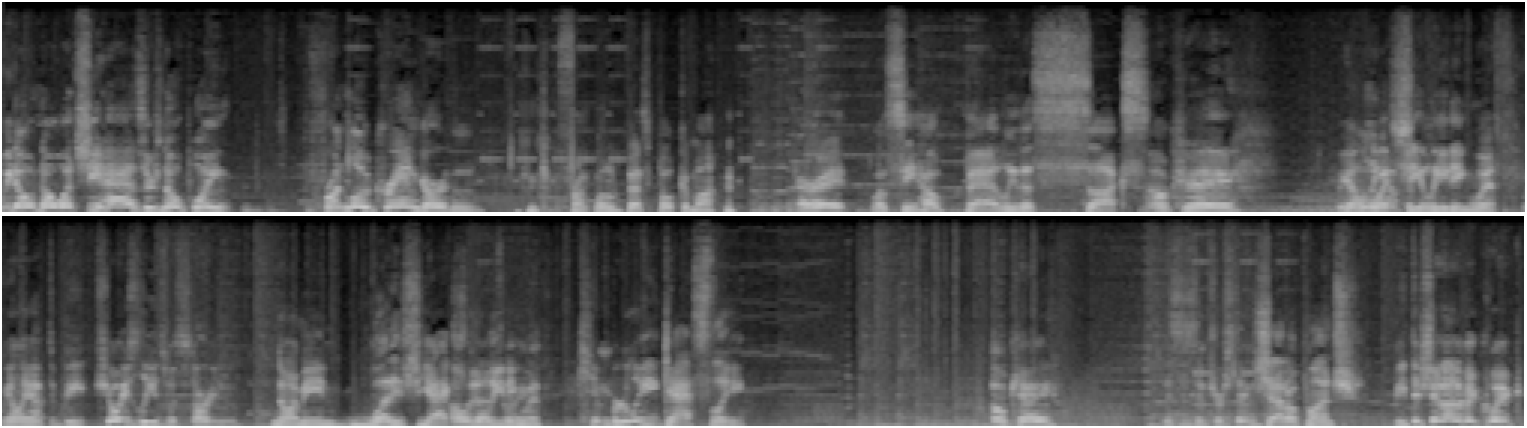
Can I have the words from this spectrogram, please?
We don't know what she has. There's no point. Front load Cran Garden. Front load best Pokemon. Alright, let's see how badly this sucks. Okay. We only What's she beat- leading with? We only have to beat. She always leads with Staryu. No, I mean, what is she Oh, actually that's leading right. with? Kimberly. Gastly. Okay. This is interesting. Shadow Punch. Beat the shit out of it quick.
